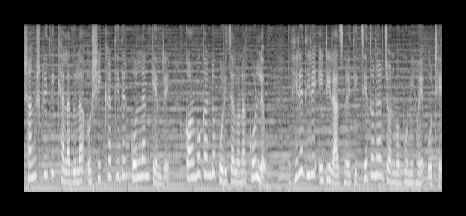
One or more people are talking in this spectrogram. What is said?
সাংস্কৃতিক খেলাধুলা ও শিক্ষার্থীদের কল্যাণ কেন্দ্রে কর্মকাণ্ড পরিচালনা করলেও ধীরে ধীরে এটি রাজনৈতিক চেতনার জন্মভূমি হয়ে ওঠে।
